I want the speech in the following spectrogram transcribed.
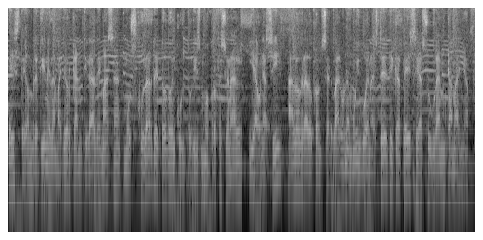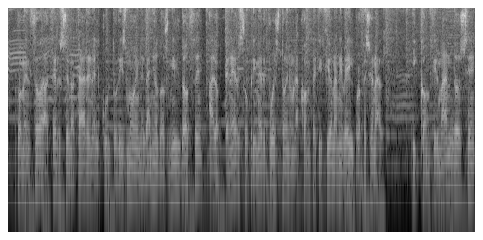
Este hombre tiene la mayor cantidad de masa muscular de todo el culturismo profesional, y aún así, ha logrado conservar una muy buena estética pese a su gran tamaño. Comenzó a hacerse notar en el culturismo en el año 2012, al obtener su primer puesto en una competición a nivel profesional y confirmándose,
